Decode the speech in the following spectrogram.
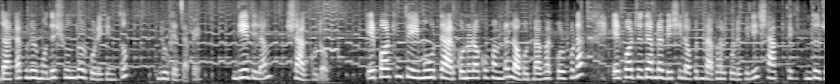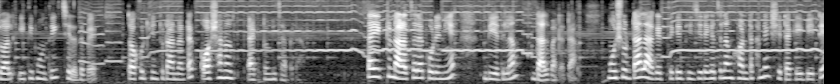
ডাঁটাগুলোর মধ্যে সুন্দর করে কিন্তু ঢুকে যাবে। দিয়ে দিলাম শাকগুলো। এরপর কিন্তু এই মুহূর্তে আর কোনো রকম আমরা লবণ ব্যবহার করব না। এরপর যদি আমরা বেশি লবণ ব্যবহার করে ফেলি, শাক থেকে কিন্তু জল ইতিমধ্যেই ছেড়ে দেবে। তখন কিন্তু রান্নাটা কষানো একদমই যাবে না। তাই একটু নাড়াচাড়া করে নিয়ে দিয়ে দিলাম ডাল বাটাটা। মসুর ডাল আগের থেকে ভিজিয়ে রেখেছিলাম ঘন্টাখানেক সেটাকেই বেটে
